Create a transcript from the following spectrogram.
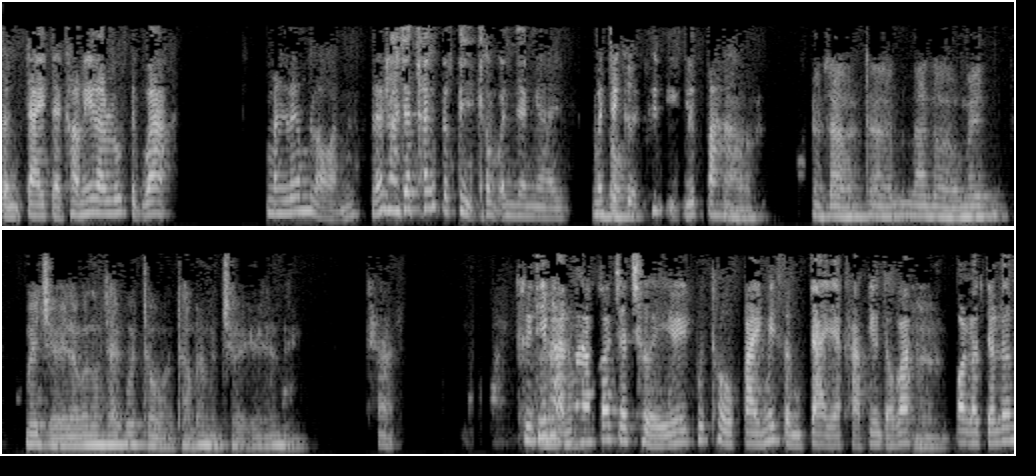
สนใจ แต่คราวนี้เรารู้สึกว่ามันเริ่มหลอน แล้วเราจะตั้งสติกับมันยังไง มันจะเกิดขึ้นอีกหรือเปล่าถ้าถ้าเราไม่ไม่เฉยเราก็ต้องใช้พุทโธทำให้มันเฉยนั่นเองค่ะ คือที่ผ่านมาก็จะเฉยพุทโธไปไม่สนใจอะค่ะ เพียงแต่ว่า พอเราจะเริ่ม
